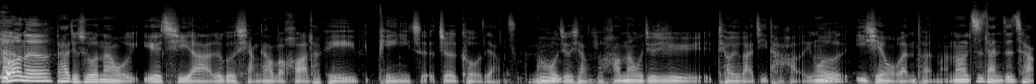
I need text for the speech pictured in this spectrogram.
然后呢，他就说，那我乐器啊，如果想要的话，他可以便宜折折扣这样子。然后我就想说，好，那我就去挑一把吉他好了，因为我以前我玩团嘛。然后自弹自唱，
